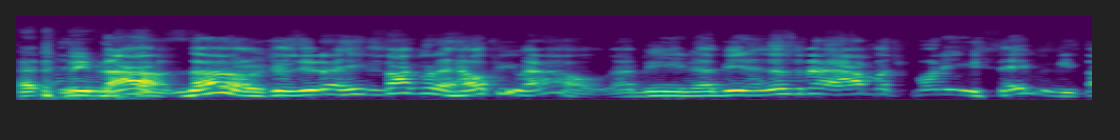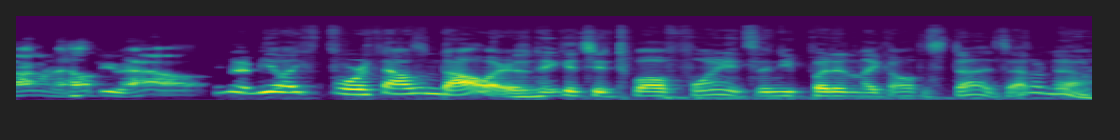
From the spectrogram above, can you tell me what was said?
No, no, because you know he's not going to help you out. I mean, I mean, it doesn't matter how much money you save if he's not going to help you out. It might be like four thousand dollars, and he gets you twelve points. Then you put in like all the studs. I don't know.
